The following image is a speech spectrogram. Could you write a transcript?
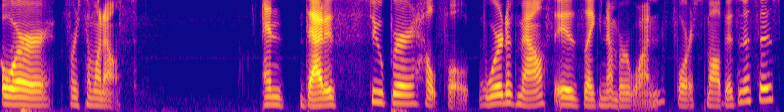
or for someone else. And that is super helpful. Word of mouth is like number one for small businesses.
